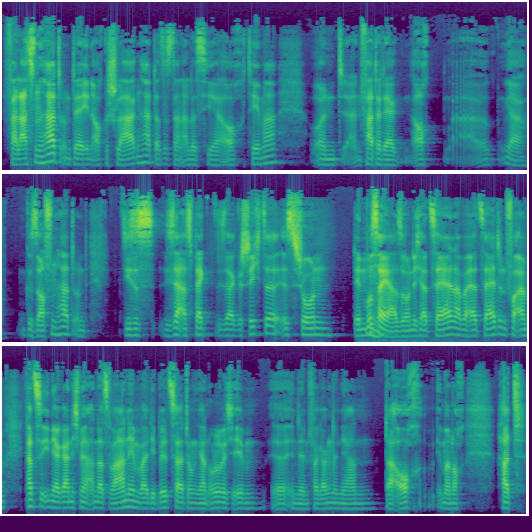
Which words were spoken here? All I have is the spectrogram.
verlassen hat und der ihn auch geschlagen hat, das ist dann alles hier auch Thema. Und ein Vater, der auch ja, gesoffen hat. Und dieses, dieser Aspekt dieser Geschichte ist schon, den muss hm. er ja so nicht erzählen, aber er erzählt und vor allem kannst du ihn ja gar nicht mehr anders wahrnehmen, weil die Bildzeitung Jan Ulrich eben äh, in den vergangenen Jahren da auch immer noch hat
